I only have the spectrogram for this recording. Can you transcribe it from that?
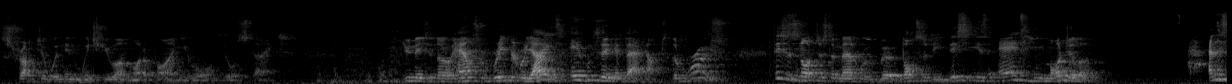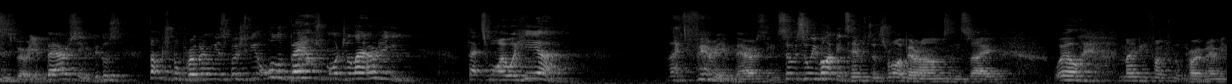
structure within which you are modifying your, your state. You need to know how to recreate everything back up to the root. This is not just a matter of verbosity, this is anti-modular. And this is very embarrassing because functional programming is supposed to be all about modularity. That's why we're here. That's very embarrassing. So, so we might be tempted to throw up our arms and say, well, maybe functional programming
